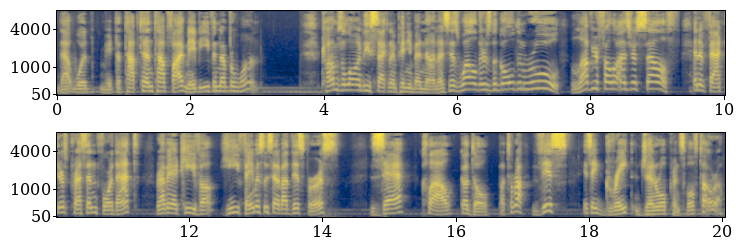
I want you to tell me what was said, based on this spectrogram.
that would make the top 10, top 5, maybe even number 1. Comes along the second opinion Ben Nana says, well, there's the golden rule. Love your fellow as yourself. And in fact, there's precedent for that. Rabbi Akiva, he famously said about this verse, Ze klal gadol b'Torah. This is a great general principle of Torah.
